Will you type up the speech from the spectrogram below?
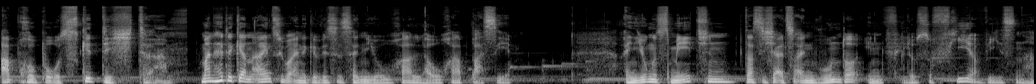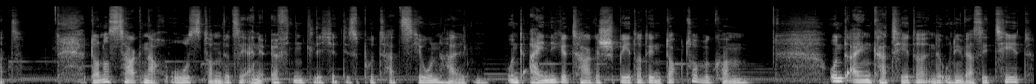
Apropos Gedichte. Man hätte gern eins über eine gewisse Senora Laura Bassi. Ein junges Mädchen, das sich als ein Wunder in Philosophie erwiesen hat. Donnerstag nach Ostern wird sie eine öffentliche Disputation halten und einige Tage später den Doktor bekommen und einen Katheter in der Universität.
